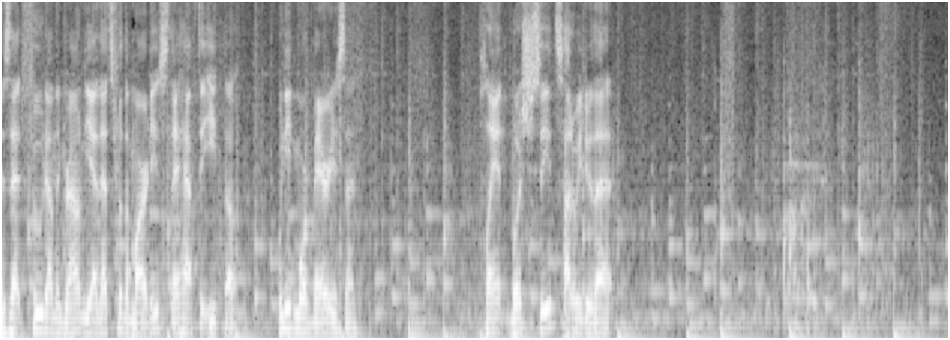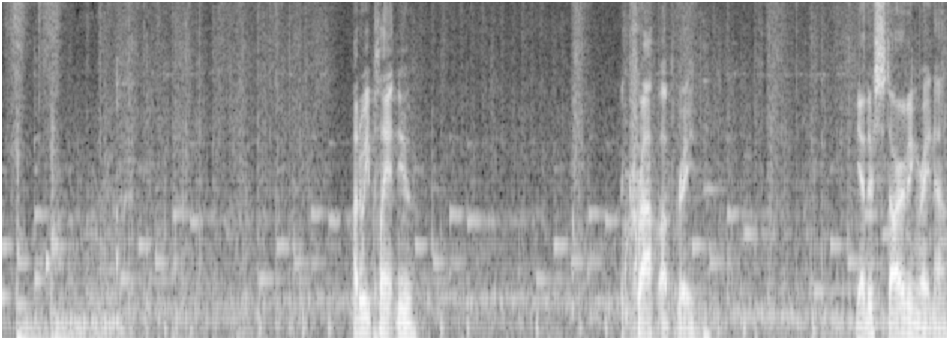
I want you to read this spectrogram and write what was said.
Is that food on the ground? Yeah, that's for the Martys. They have to eat, though. We need more berries, then. Plant bush seeds? How do we do that? How do we plant new? A crop upgrade. Yeah, they're starving right now.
